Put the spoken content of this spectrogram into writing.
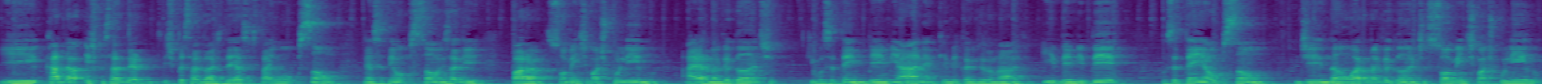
e cada especialidade, especialidade dessas está em uma opção. Né? Você tem opções ali para somente masculino, aeronavegante, que você tem BMA, né, que é mecânica de aeronave, e BMB. Você tem a opção de não aeronavegante somente masculino,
